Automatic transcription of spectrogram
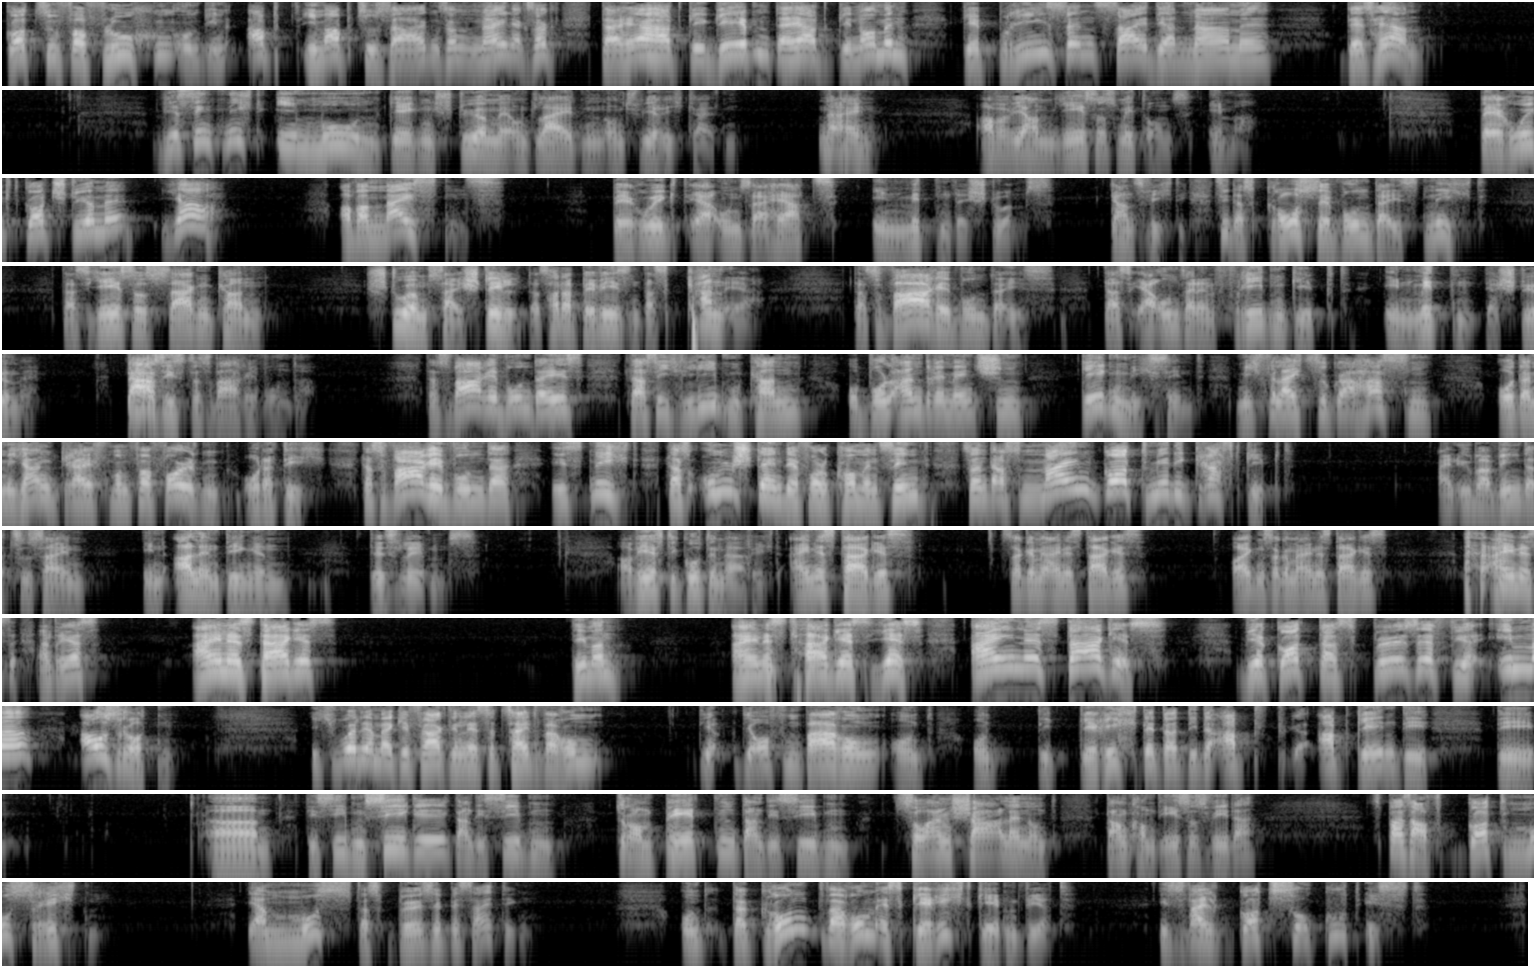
Gott zu verfluchen und ihn ab, ihm abzusagen, sondern nein, er hat gesagt, der Herr hat gegeben, der Herr hat genommen, gepriesen sei der Name des Herrn. Wir sind nicht immun gegen Stürme und Leiden und Schwierigkeiten. Nein, aber wir haben Jesus mit uns immer. Beruhigt Gott Stürme? Ja, aber meistens beruhigt er unser Herz inmitten des Sturms. Ganz wichtig. Sieh, das große Wunder ist nicht, dass Jesus sagen kann, Sturm sei still. Das hat er bewiesen, das kann er. Das wahre Wunder ist, dass er uns einen Frieden gibt inmitten der Stürme. Das ist das wahre Wunder. Das wahre Wunder ist, dass ich lieben kann, obwohl andere Menschen gegen mich sind, mich vielleicht sogar hassen oder mich angreifen und verfolgen oder dich. Das wahre Wunder ist nicht, dass Umstände vollkommen sind, sondern dass mein Gott mir die Kraft gibt, ein Überwinder zu sein in allen Dingen des Lebens. Aber hier ist die gute Nachricht. Eines Tages, sage mir eines Tages, Eugen, sage mir eines Tages, eines, Andreas, eines Tages, Timon, eines Tages, yes, eines Tages wird Gott das Böse für immer ausrotten. Ich wurde einmal gefragt in letzter Zeit, warum die, die Offenbarung und, und die Gerichte, die da ab, abgehen, die, die, äh, die sieben Siegel, dann die sieben Trompeten, dann die sieben Zornschalen und dann kommt Jesus wieder. Jetzt pass auf, Gott muss richten. Er muss das Böse beseitigen. Und der Grund, warum es Gericht geben wird, ist, weil Gott so gut ist.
